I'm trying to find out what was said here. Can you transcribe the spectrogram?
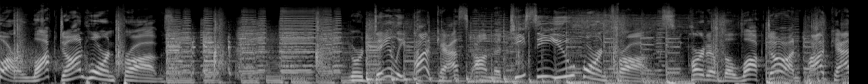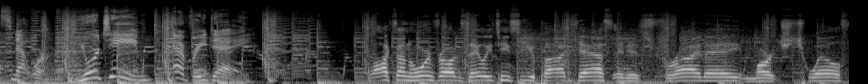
are Locked On Horn Frogs, your daily podcast on the TCU Horn Frogs, part of the Locked On Podcast Network. Your team every day. Locked on Horn Frogs Daily TCU podcast. It is Friday, March 12th.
